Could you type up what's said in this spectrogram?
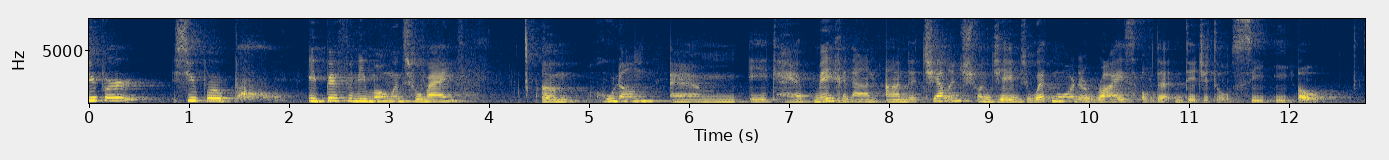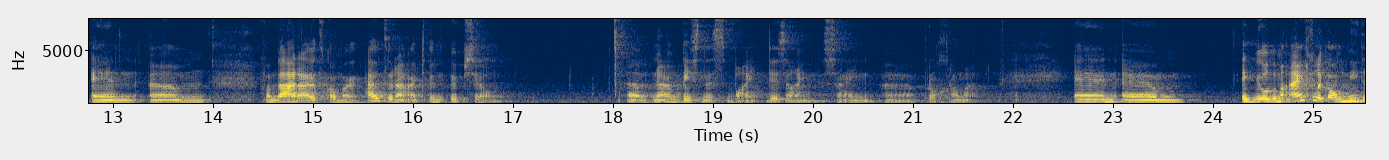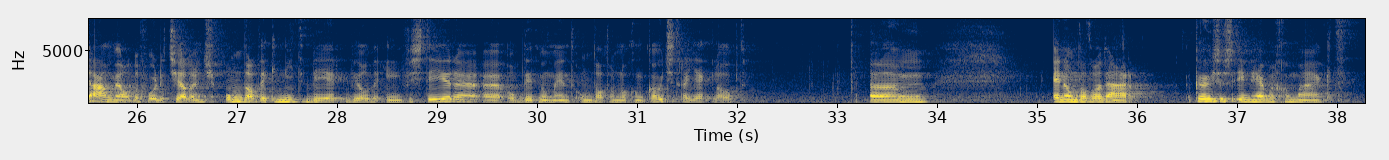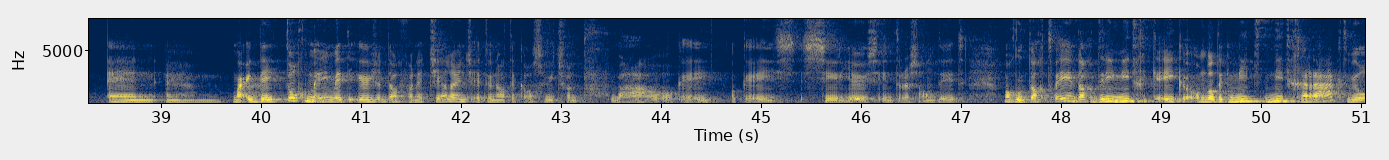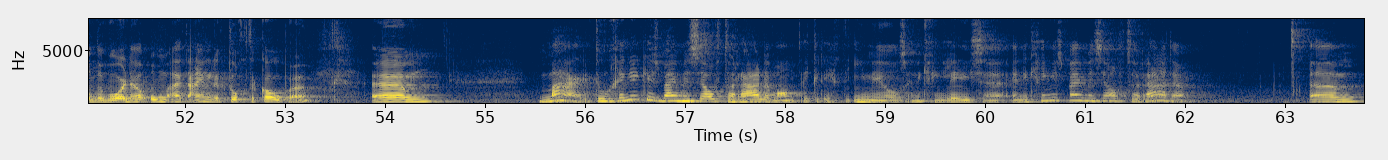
super, super epiphany moments voor mij. Ehm, hoe dan? Ehm, ik heb meegedaan aan de challenge van James Wedmore, The Rise of the Digital CEO. En um, van daaruit kwam er uiteraard een upsell naar Business by Design, zijn uh, programma. En ik wilde me eigenlijk al niet aanmelden voor de challenge, omdat ik niet weer wilde investeren uh, op dit moment, omdat er nog een coachtraject loopt. Um, en omdat we daar keuzes in hebben gemaakt. En, um, maar ik deed toch mee met de eerste dag van de challenge. En toen had ik al zoiets van, wauw, oké, oké, serieus interessant dit. Maar goed, dag 2 en dag 3 niet gekeken, omdat ik niet, niet geraakt wilde worden om uiteindelijk toch te kopen. Um, maar toen ging ik eens bij mezelf te raden, want ik kreeg e-mails en ik ging lezen. En ik ging eens bij mezelf te raden. Um,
